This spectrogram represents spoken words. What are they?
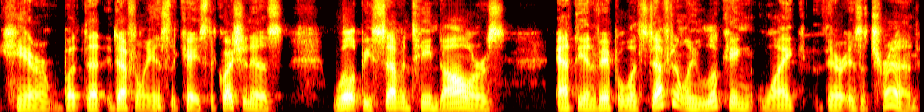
here, but that definitely is the case. The question is, Will it be $17 at the end of April? Well, it's definitely looking like there is a trend.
